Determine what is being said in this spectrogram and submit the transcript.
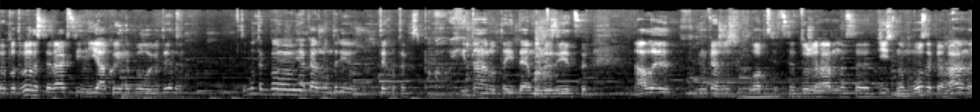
Ми подивилися, реакції ніякої не було людини. Це ми так думаємо, я кажу, Андрію, тихо так спокій гітару та йдемо вже звідси. Але він каже, хлопці, це дуже гарно, це дійсно музика гарна.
